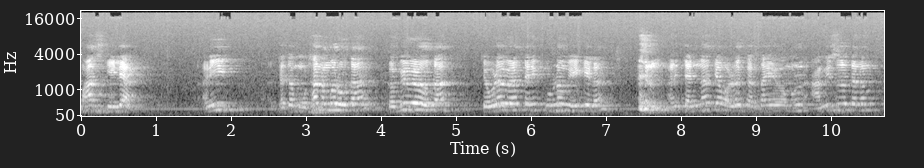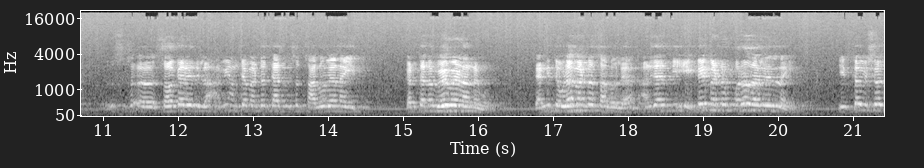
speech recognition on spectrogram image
पास केल्या. आणि त्याचा मोठा नंबर होता कमी वेळ होता तेवढ्या वेळात त्यांनी पूर्ण हे केलं. आणि त्यांना त्या ऑर्डर करता यावं म्हणून आम्ही सुद्धा त्यांना सहकार्य दिलं. आम्ही आमच्या मॅटर त्या दिवसात चालवल्या नाहीत कारण त्यांना वेळ मिळणार नाही म्हणून. त्यांनी तेवढ्या मॅटर चालवल्या आणि त्यात ती एकही मॅटर परत आलेली नाही. इतका विश्वास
